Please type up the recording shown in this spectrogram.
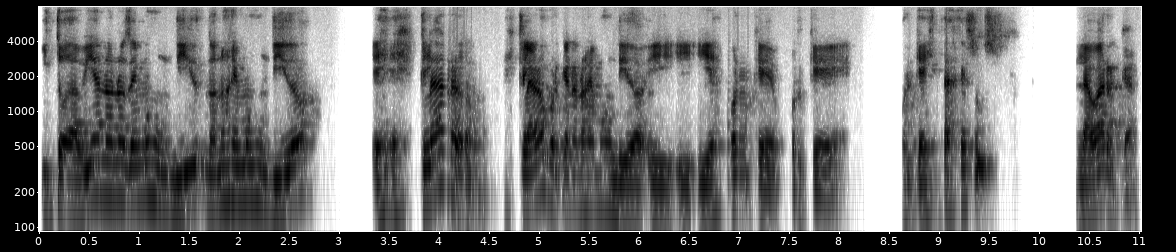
y todavía no nos hemos hundido, no nos hemos hundido es, claro, es claro porque no nos hemos hundido y, es porque, porque, porque ahí está Jesús, la barca.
